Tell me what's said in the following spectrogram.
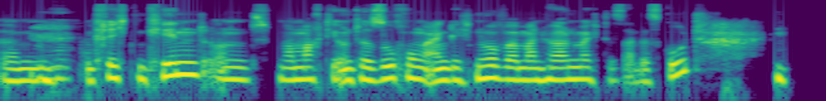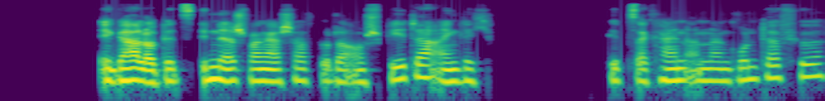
Ähm, mhm. Man kriegt ein Kind und man macht die Untersuchung eigentlich nur, weil man hören möchte, ist alles gut. Egal ob jetzt in der Schwangerschaft oder auch später. Eigentlich gibt es ja keinen anderen Grund dafür.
